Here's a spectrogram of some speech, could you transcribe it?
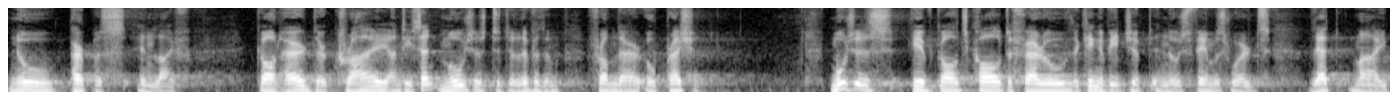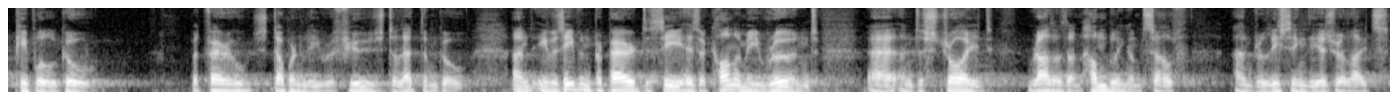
no purpose in life. God heard their cry and he sent Moses to deliver them from their oppression. Moses gave God's call to Pharaoh, the king of Egypt, in those famous words, Let my people go. But Pharaoh stubbornly refused to let them go. And he was even prepared to see his economy ruined uh, and destroyed rather than humbling himself and releasing the Israelites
